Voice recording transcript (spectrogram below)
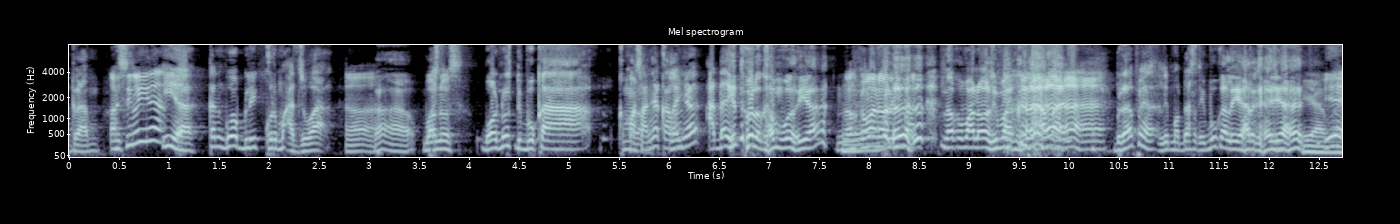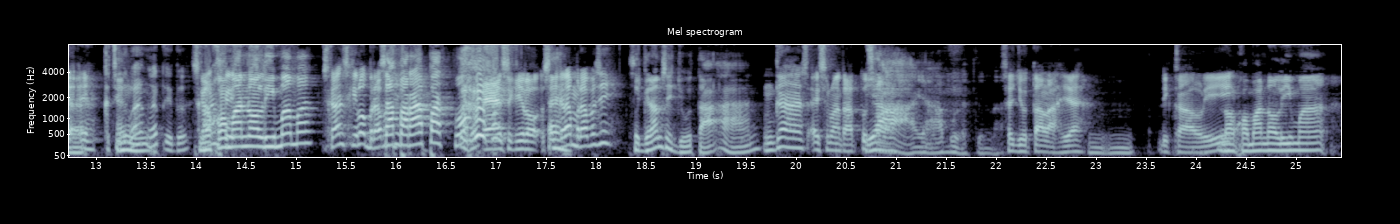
gram. Aslinya? Iya, kan gue beli kurma ajwa. Ah, pas Bonus. bonus dibuka kemasannya kalinya ada itu logam mulia. 0,05. 0,05 gram. Berapa ya? 15 ribu kali ya harganya. Iya, Iya, iya. Kecil banget itu. Sekarang 0,05 mah Sekarang sekilo berapa sih? Sapa rapat. Wah. Eh sekilo. Segram berapa sih? Segram sejutaan. Enggak, eh 900 lah. Ya, ya bulatin lah. Sejuta lah ya. Dikali 0,05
